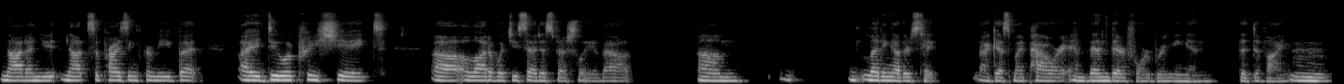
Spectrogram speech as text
not unu- not surprising for me. But I do appreciate uh, a lot of what you said, especially about um, letting others take, I guess, my power, and then therefore bringing in the divine Mm,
